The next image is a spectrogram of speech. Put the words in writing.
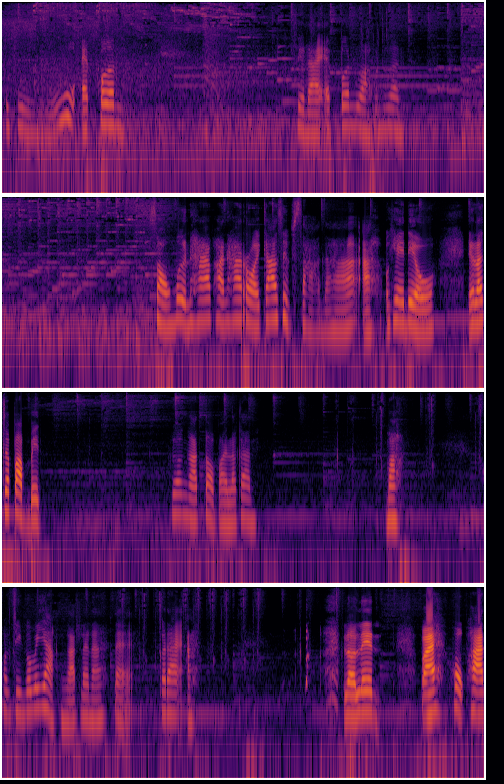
โอ้โหแอปเปิลเสียดายแอปเปิลว่ะเพื่อนๆสองหมื่นห้าพันห้าร้อยเก้าสิบสามนะคะอะโอเคเดี๋ยว เดี๋ยวเราจะปรับเบ็ดเพื่องัดต่อไปแล้วกัน มา ความจริงก็ไม่อยากงัดแล้วนะ แต่ก็ได้อะเราเล่น ไปหกพัน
